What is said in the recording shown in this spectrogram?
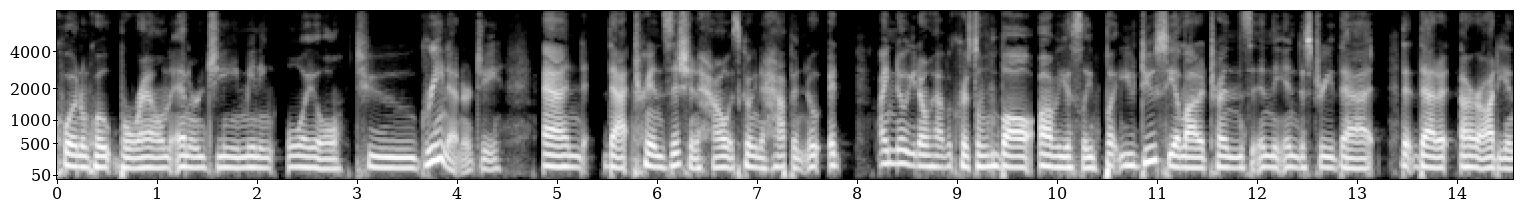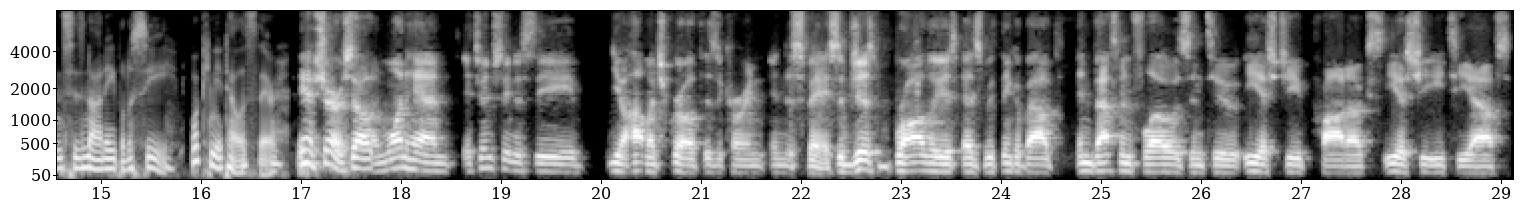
quote unquote brown energy, meaning oil, to green energy and that transition, how it's going to happen. It, I know you don't have a crystal ball, obviously, but you do see a lot of trends in the industry that that, that our audience is not able to see. What can you tell us there? Yeah, sure. So on one hand, it's interesting to see you know how much growth is occurring in this space. So just broadly, as, as we think about investment flows into ESG products, ESG ETFs,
